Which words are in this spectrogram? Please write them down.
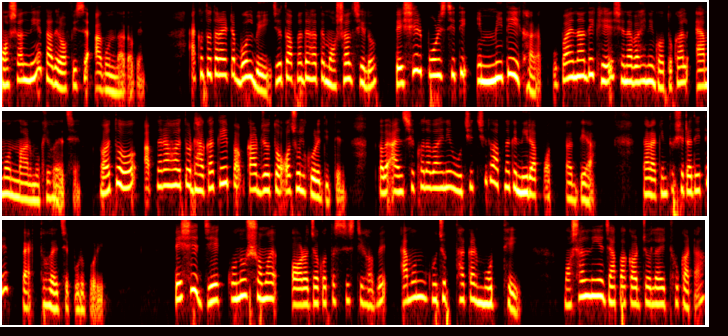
মশাল নিয়ে তাদের অফিসে আগুন লাগাবেন। এখন তো তারা এটা বলবেই, যেহেতু আপনাদের হাতে মশাল ছিল। দেশের পরিস্থিতি এমনিতেই খারাপ। উপায় না দেখে সেনাবাহিনী গতকাল এমন মারমুখী হয়েছে। নয়তো আপনারা হয়তো ঢাকাকেই কার্যত অচল করে দিতেন। তবে আইন শৃঙ্খলা বাহিনীর উচিত ছিল আপনাকে নিরাপত্তা দেয়া। তারা কিন্তু সেটা দিতে ব্যর্থ হয়েছে পুরোপুরি। দেশে যে কোনো সময় অরাজকতা সৃষ্টি হবে, এমন গুজব থাকার মধ্যেই মশাল নিয়ে জাপা কার্যালয়ে ঢোকাটা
